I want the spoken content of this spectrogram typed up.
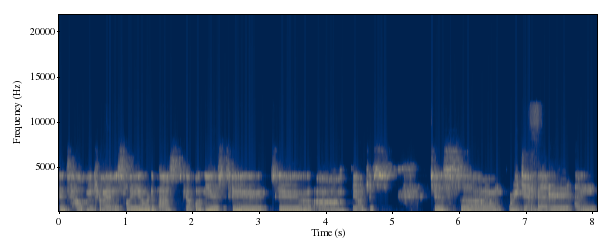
it helped me tremendously over the past couple of years to to um, you know just just um, regen better and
